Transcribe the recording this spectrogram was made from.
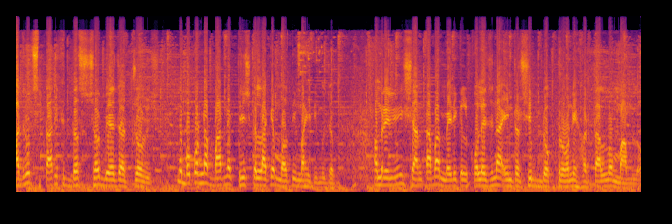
આજરોજ તારીખ દસ છ બે હજાર ચોવીસ ને બપોરના બારને ત્રીસ કલાકે મળતી માહિતી મુજબ અમરેલીની શાંતાબા મેડિકલ કોલેજના ઇન્ટર્નશીપ ડોક્ટરોની હડતાલનો મામલો.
